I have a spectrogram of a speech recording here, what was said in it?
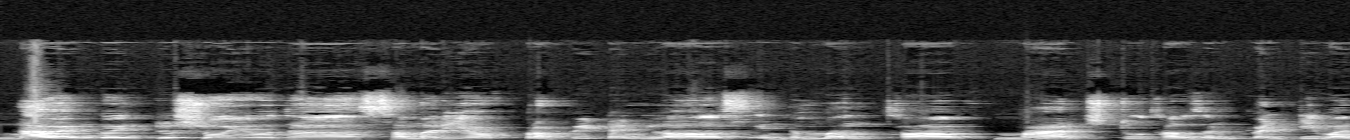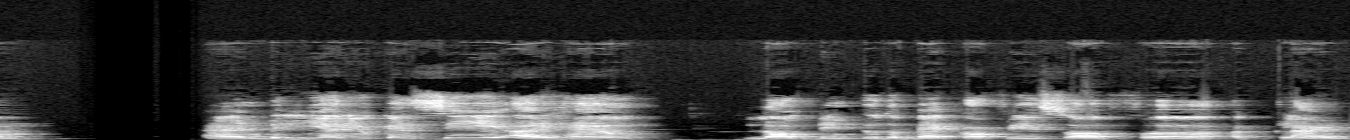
Now I'm going to show you the summary of profit and loss in the month of March 2021 and here you can see I have logged into the back office of uh, a client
